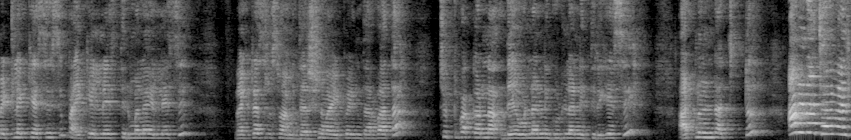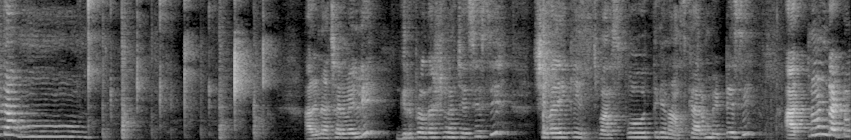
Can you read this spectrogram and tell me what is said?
మెట్లు ఎక్కేసేసి పైకి వెళ్ళేసి తిరుమల వెళ్ళేసి వెంకటేశ్వర స్వామి దర్శనం అయిపోయిన తర్వాత చుట్టుపక్కల ఉన్న దేవుళ్ళన్ని గుళ్ళన్నీ తిరిగేసి అటు నుండి అటు అరుణాచలం వెళ్తాము అరుణాచలం వెళ్ళి గిరి ప్రదర్శన చేసేసి శివయ్యకి మనస్ఫూర్తిగా నమస్కారం పెట్టేసి అట్నుండి అటు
